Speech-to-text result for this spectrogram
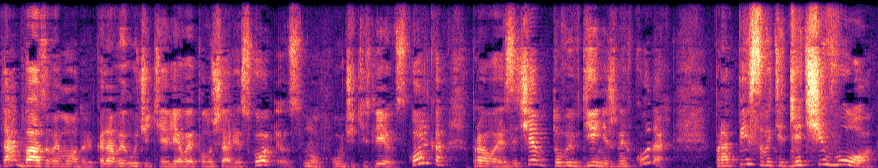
да, базовый модуль, когда вы учите левое полушарие, сколько, ну, учитесь левое сколько, правое зачем, то вы в денежных кодах прописываете для чего.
